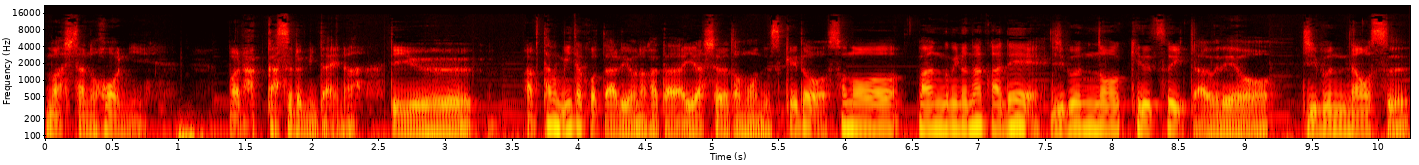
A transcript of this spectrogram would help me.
まあ、下の方に、まあ、落下するみたいなっていうあ多分見たことあるような方いらっしゃると思うんですけど、その番組の中で自分の傷ついた腕を自分直す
